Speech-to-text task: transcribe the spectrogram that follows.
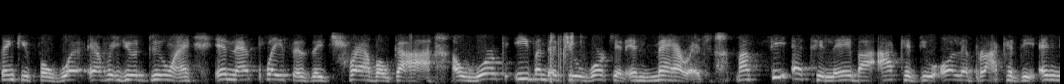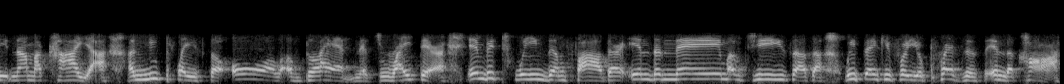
thank you for whatever you're doing in that place as they travel, God. A work even that you're working in marriage. A new place, the all of gladness right there in between them, Father, in the name of Jesus. We thank you for your presence in the car.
